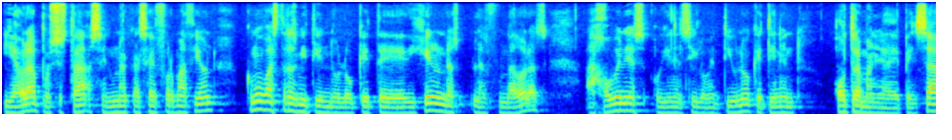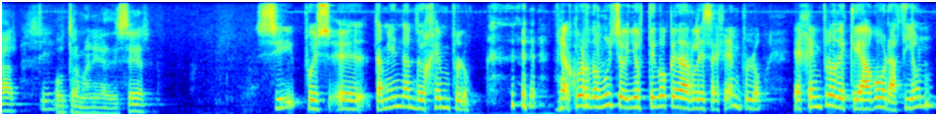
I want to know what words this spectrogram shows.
Y ahora pues estás en una casa de formación. ¿Cómo vas transmitiendo lo que te dijeron las, las fundadoras a jóvenes hoy en el siglo XXI que tienen otra manera de pensar, otra manera de ser? Sí, pues eh, también dando ejemplo. Me acuerdo mucho, yo tengo que darles ejemplo. Ejemplo de que hago oración,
